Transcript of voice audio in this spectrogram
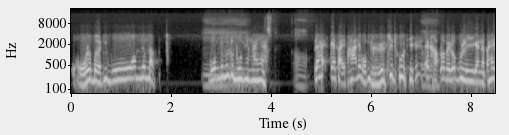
โอ้โหระเบิดที่บวมจนแบบอืบวมจนไม่รู้จะบวมยังไงอะก็ และแกใส่พานให้ผมถือคิดดูดิเออแล้วขับรถไปลบบุรีกันนะไปให้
